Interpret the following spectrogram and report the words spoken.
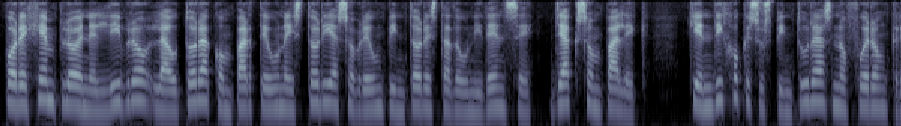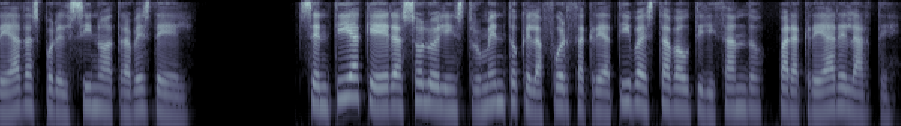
Por ejemplo, en el libro, la autora comparte una historia sobre un pintor estadounidense, Jackson Pollock, quien dijo que sus pinturas no fueron creadas por el sino a través de él. Sentía que era solo el instrumento que la fuerza creativa estaba utilizando para crear el arte.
